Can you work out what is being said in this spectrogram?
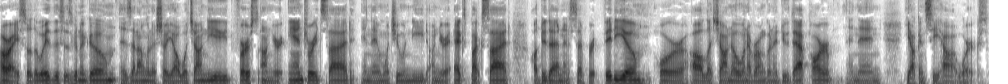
on the level, keep it on the level. I'm climbing up the ladder while you bring me up a shovel. Alright, so the way this is to go is that I'm to show y'all what y'all need first on your Android side and then what you will need on your Xbox side. I'll do that in a separate video or I'll let y'all know whenever I'm to do that part and then y'all can see how it works.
